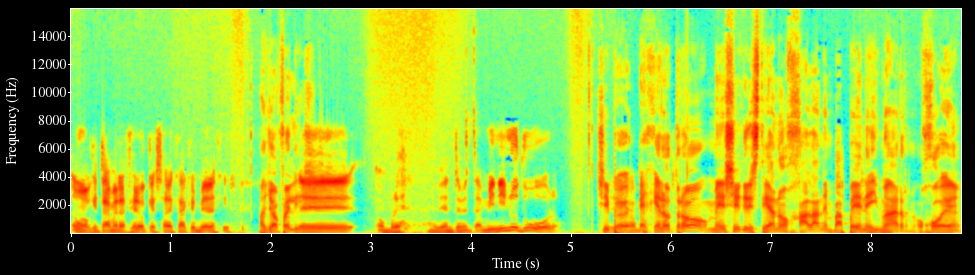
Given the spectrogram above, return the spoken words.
bueno, quitar me refiero que sabes que a quién voy a elegir. A Joao Félix. Eh, hombre, evidentemente. A mi Nino du oro. sí, pero es que el otro, Messi, Cristiano, Haaland, Mbappé, Neymar. Ojo, ¿eh?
